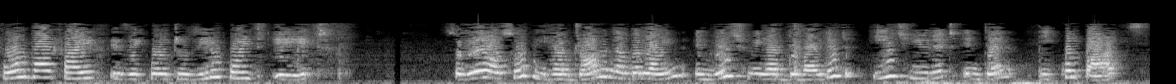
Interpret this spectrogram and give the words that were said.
4 by 5 is equal to 0.8. So here also we have drawn a number line in which we have divided each unit in 10 equal parts.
